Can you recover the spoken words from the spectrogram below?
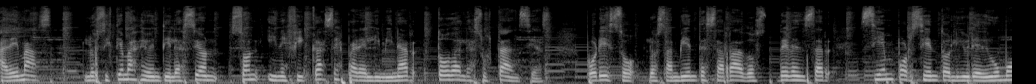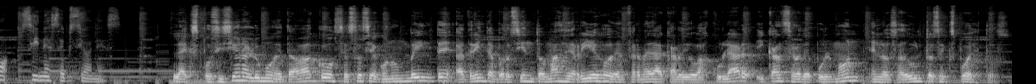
Además, los sistemas de ventilación son ineficaces para eliminar todas las sustancias. Por eso, los ambientes cerrados deben ser 100% libre de humo sin excepciones. La exposición al humo de tabaco se asocia con un 20 a 30% más de riesgo de enfermedad cardiovascular y cáncer de pulmón en los adultos expuestos.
